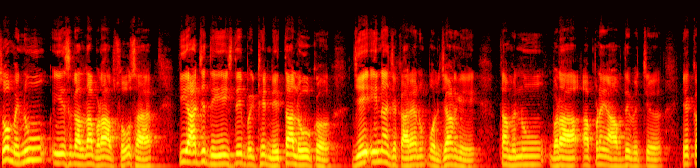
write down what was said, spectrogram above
ਸੋ ਮੈਨੂੰ ਇਸ ਗੱਲ ਦਾ ਬੜਾ ਅਫਸੋਸ ਹੈ ਕਿ ਅੱਜ ਦੇਸ਼ ਦੇ ਬੈਠੇ ਨੇਤਾ ਲੋਕ ਜੇ ਇਹਨਾਂ ਜਕਾਰਿਆਂ ਨੂੰ ਭੁੱਲ ਜਾਣਗੇ ਤਾਂ ਮੈਨੂੰ ਬੜਾ ਆਪਣੇ ਆਪ ਦੇ ਵਿੱਚ ਇੱਕ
